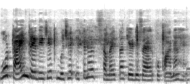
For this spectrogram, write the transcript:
वो टाइम दे दीजिए कि मुझे इतने समय तक ये डिज़ायर को पाना है।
